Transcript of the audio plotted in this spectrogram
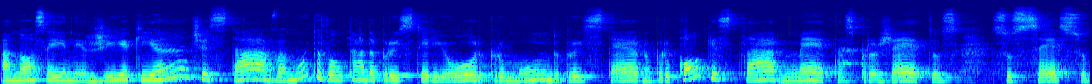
a nossa energia, que antes estava muito voltada para o exterior, para o mundo, para o externo, para conquistar metas, projetos, sucesso,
